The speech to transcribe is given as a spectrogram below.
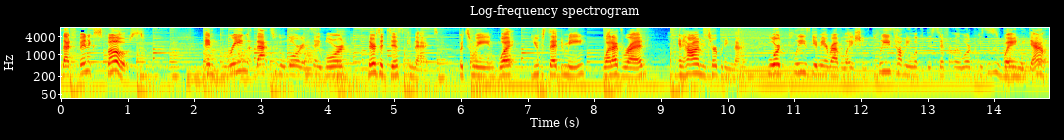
that's been exposed and bring that to the Lord and say, Lord, there's a disconnect between what you've said to me, what I've read, and how I'm interpreting that. Lord, please give me a revelation. Please help me look at this differently, Lord, because this is weighing me down.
